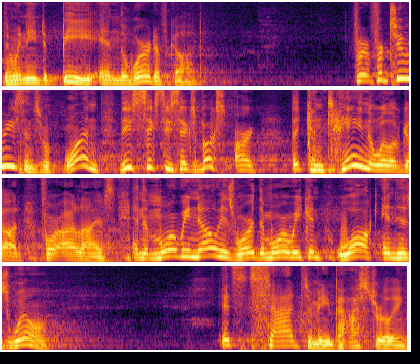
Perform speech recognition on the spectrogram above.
then we need to be in the Word of God. For, for two reasons. One, these 66 books are, they contain the will of God for our lives. And the more we know His Word, the more we can walk in His will. It's sad to me, pastorally,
